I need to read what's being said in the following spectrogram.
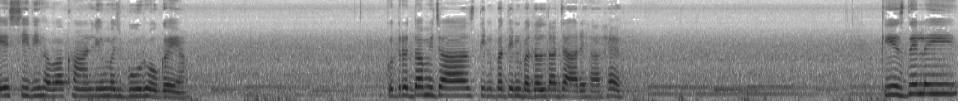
ਏਸੀ ਦੀ ਹਵਾ ਖਾਣ ਲਈ ਮਜਬੂਰ ਹੋ ਗਏ ਆ ਕੁਦਰਤ ਦਾ ਮਿਜਾਜ਼ ਦਿਨ ਬ ਦਿਨ ਬਦਲਦਾ ਜਾ ਰਿਹਾ ਹੈ। ਕਿ ਇਸ ਦੇ ਲਈ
